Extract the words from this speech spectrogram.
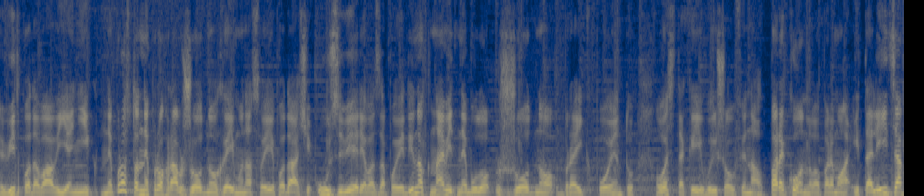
відподавав Янік. Не просто не програв жодного гейму на своїй подачі. У Звєрєва за поєдинок навіть не було жодного брейкпоінту. Ось такий вийшов фінал. Переконлива перемога італійця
